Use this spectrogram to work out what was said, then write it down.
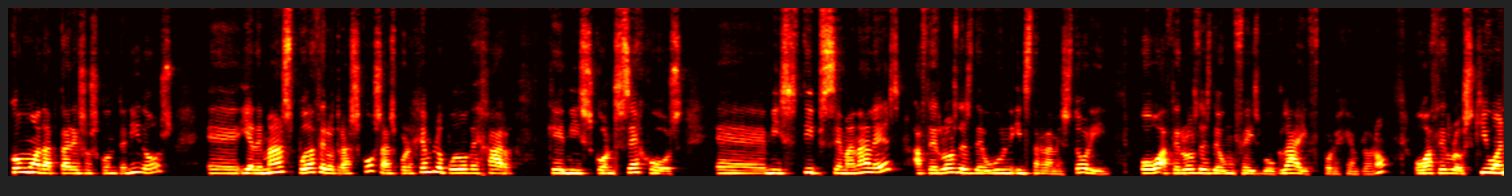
cómo adaptar esos contenidos eh, y además puedo hacer otras cosas. Por ejemplo, puedo dejar que mis consejos, eh, mis tips semanales, hacerlos desde un Instagram Story o hacerlos desde un Facebook Live, por ejemplo, ¿no? O hacer los QA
